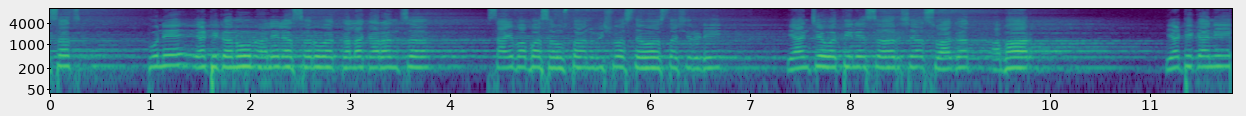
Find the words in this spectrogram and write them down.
तसंच पुणे या ठिकाणाहून आलेल्या सर्व कलाकारांचं साईबाबा संस्थान विश्वस्त व्यवस्था शिर्डी यांचे वतीने सहर्ष स्वागत आभार. या ठिकाणी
